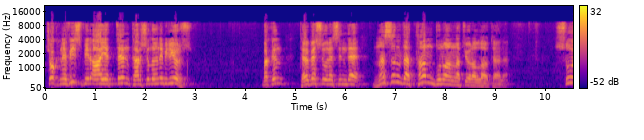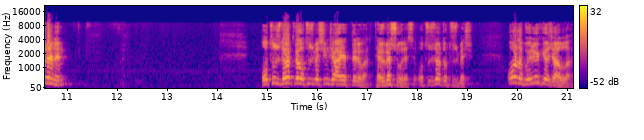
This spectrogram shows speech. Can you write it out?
çok nefis bir ayetten karşılığını biliyoruz. Bakın Tevbe suresinde nasıl da tam bunu anlatıyor Allahu Teala. Surenin 34 ve 35. ayetleri var. Tevbe suresi 34 35. Orada buyuruyor ki Hoca Allah.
